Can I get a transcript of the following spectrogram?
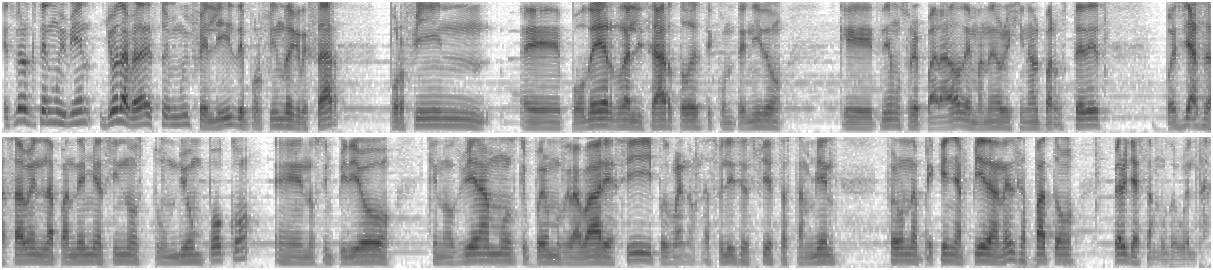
Espero que estén muy bien. Yo la verdad estoy muy feliz de por fin regresar, por fin eh, poder realizar todo este contenido que teníamos preparado de manera original para ustedes. Pues ya se la saben, la pandemia sí nos tundió un poco, eh, nos impidió que nos viéramos, que pudiéramos grabar y así. Y pues bueno, las felices fiestas también fueron una pequeña piedra en el zapato, pero ya estamos de vuelta.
